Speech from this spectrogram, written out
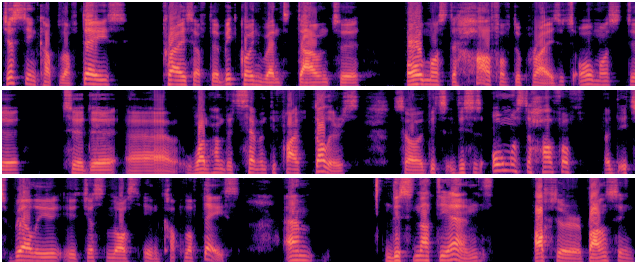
just in a couple of days, price of the Bitcoin went down to almost half of the price. It's almost uh, to the uh, $175. So this this is almost the half of uh, its value. It just lost in a couple of days. And this is not the end. After bouncing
